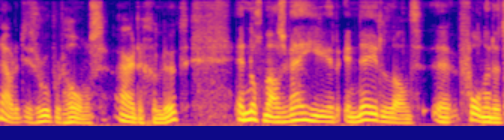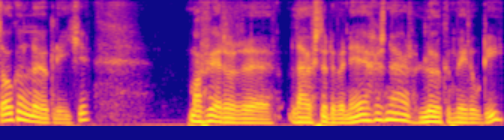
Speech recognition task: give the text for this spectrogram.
Nou, dat is Rupert Holmes aardig gelukt. En nogmaals, wij hier in Nederland vonden het ook een leuk liedje... Maar verder uh, luisterden we nergens naar. Leuke melodie.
